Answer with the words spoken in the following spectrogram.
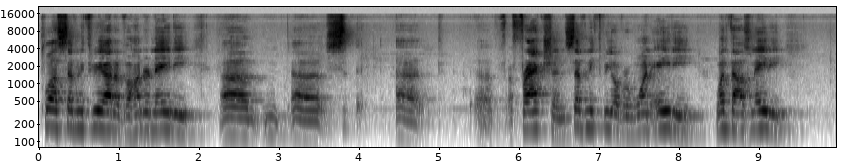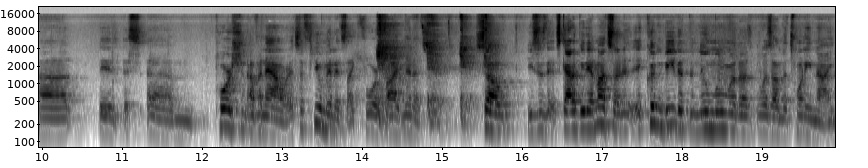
plus 73 out of 180 uh, uh, uh, a fraction, 73 over 180, 1080 uh, is um, portion of an hour. It's a few minutes, like four or five minutes. So he says it's got to be that month. So it, it, couldn't be that the new moon was, on the 29th.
